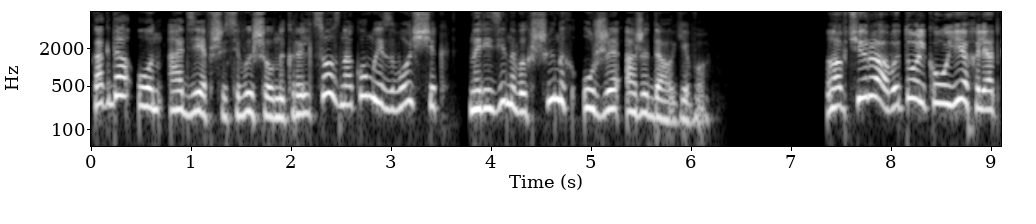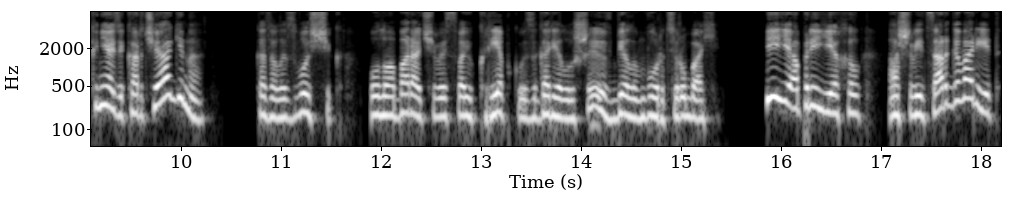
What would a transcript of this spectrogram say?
Когда он, одевшись, вышел на крыльцо, знакомый извозчик на резиновых шинах уже ожидал его. А вчера вы только уехали от князя Корчагина, сказал извозчик, полуоборачивая свою крепкую загорелую шею в белом вороте рубахи. И я приехал, а швейцар говорит:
